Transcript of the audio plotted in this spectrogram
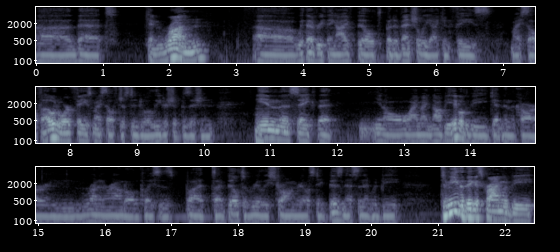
uh, that can run uh, with everything I've built, but eventually I can phase myself out or phase myself just into a leadership position in the sake that you know I might not be able to be getting in the car and running around all the places, but I built a really strong real estate business, and it would be to me the biggest crime would be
